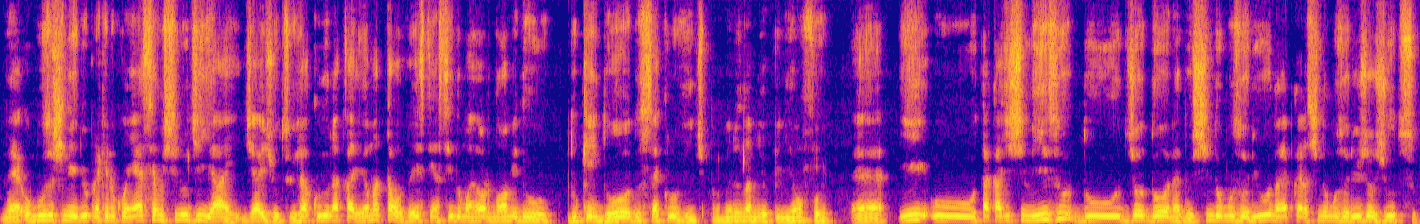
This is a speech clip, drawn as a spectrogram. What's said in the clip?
né, o Muso Shinryu, para quem não conhece, é um estilo de Yai, de Aijutsu. O Hakudo Nakayama talvez tenha sido o maior nome do, do Kendo do século XX, pelo menos na minha opinião foi. É, e o Takashi Shimizu do Jodo, né, do Shindo Musoryu, na época era Shindo Musoryu Jojutsu,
